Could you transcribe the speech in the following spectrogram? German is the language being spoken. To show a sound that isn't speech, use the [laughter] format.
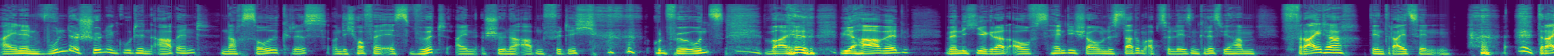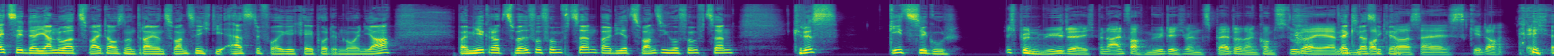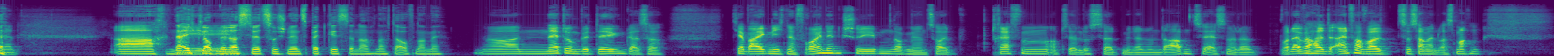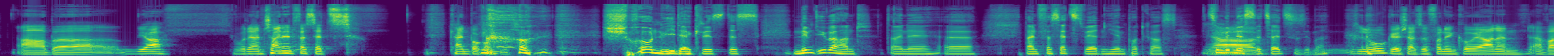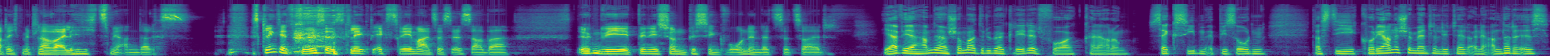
Einen wunderschönen guten Abend nach Seoul, Chris. Und ich hoffe, es wird ein schöner Abend für dich [laughs] und für uns, weil wir haben, wenn ich hier gerade aufs Handy schaue, um das Datum abzulesen, Chris, wir haben Freitag, den 13. 13. [laughs] Januar 2023, die erste Folge K-Pod im neuen Jahr. Bei mir gerade 12.15 Uhr, bei dir 20.15 Uhr. Chris, geht's dir gut? Ich bin müde, ich bin einfach müde, ich will ins Bett und dann kommst du daher mit dem Podcast. Es geht doch [laughs] echt ja. nicht. Ach nee. Ja, ich glaube nicht, dass du jetzt so schnell ins Bett gehst danach, nach der Aufnahme. Ja, nicht unbedingt. Also, ich habe eigentlich einer Freundin geschrieben, ob wir uns heute treffen, ob sie Lust hat, miteinander Abend zu essen oder whatever, halt einfach mal zusammen was machen. Aber ja, wurde anscheinend versetzt. Kein Bock auf mich. [laughs] Schon wieder, Chris. Das nimmt Überhand, deine, äh, dein Versetztwerden hier im Podcast. Zumindest ja, erzählst du es immer. Logisch, also von den Koreanern erwarte ich mittlerweile [laughs] nichts mehr anderes. Es klingt jetzt böse, es klingt extremer als es ist, aber irgendwie bin ich schon ein bisschen gewohnt in letzter Zeit. Ja, wir haben ja schon mal drüber geredet vor, keine Ahnung, sechs, sieben Episoden, dass die koreanische Mentalität eine andere ist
